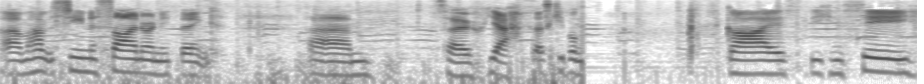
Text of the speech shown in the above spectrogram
Um, I haven't seen a sign or anything. Um, so yeah, let's keep on. Guys, you can see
